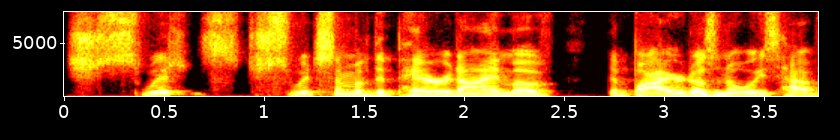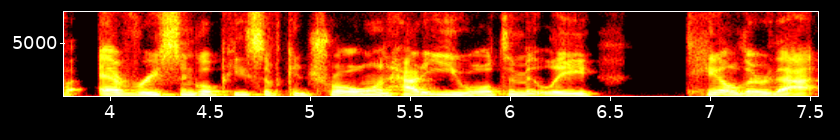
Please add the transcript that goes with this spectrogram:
switch switch some of the paradigm of the buyer doesn't always have every single piece of control? And how do you ultimately tailor that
